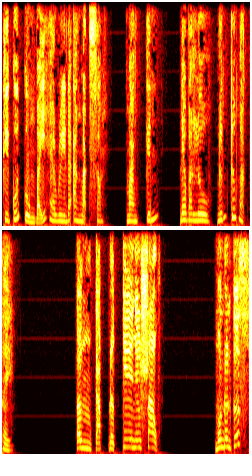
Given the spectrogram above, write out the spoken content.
khi cuối cùng bảy Harry đã ăn mặc xong, mang kính, đeo ba lô, đứng trước mặt thầy. Từng cặp được chia như sau. Mundungus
